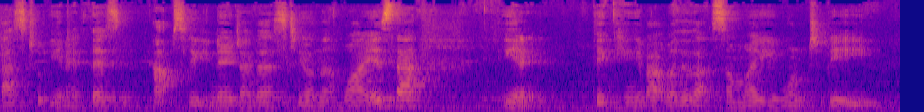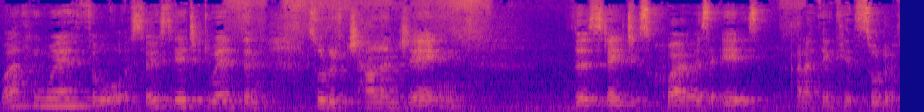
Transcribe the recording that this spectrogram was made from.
as to you know there's absolutely no diversity on that. Why is that? You know, thinking about whether that's somewhere you want to be working with or associated with, and sort of challenging the status quo as it is. And I think it's sort of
